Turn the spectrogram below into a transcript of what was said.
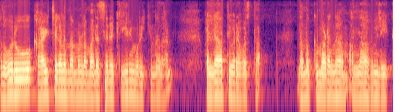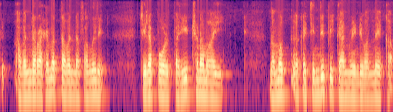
അത് ഓരോ കാഴ്ചകളും നമ്മളുടെ മനസ്സിനെ കീറിമുറിക്കുന്നതാണ് വല്ലാത്ത ഒരവസ്ഥ നമുക്ക് മടങ്ങാം അള്ളാഹുവിലേക്ക് അവന്റെ റഹമത്ത് അവന്റെ ഫതിൽ ചിലപ്പോൾ പരീക്ഷണമായി നമുക്കൊക്കെ ചിന്തിപ്പിക്കാൻ വേണ്ടി വന്നേക്കാം.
